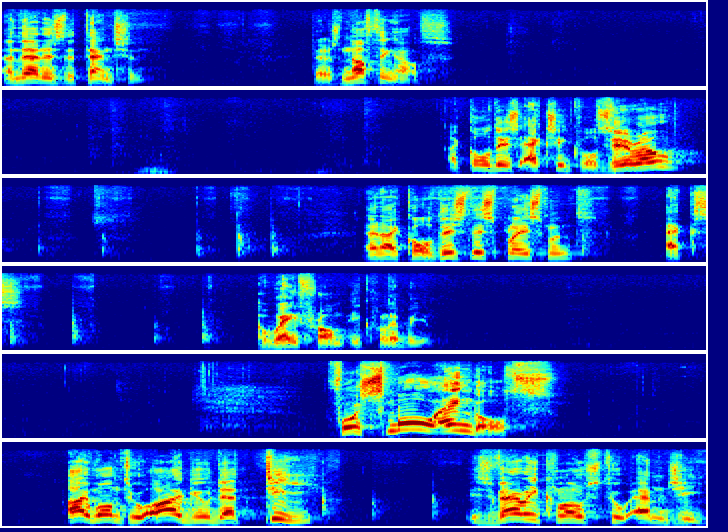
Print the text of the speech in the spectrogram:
and that is the tension. There's nothing else. I call this x equals 0, and I call this displacement x, away from equilibrium. For small angles, I want to argue that t is very close to mg.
